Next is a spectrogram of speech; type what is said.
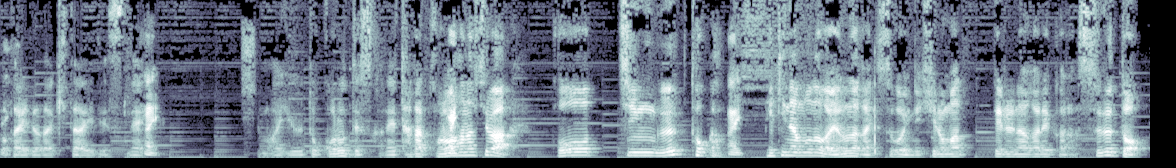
お答えいただきたいですね。はい。まあ、いうところですかね。ただ、この話は、コーチングとかはい、的なものが世の中にすごいね、広まってる流れからすると、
